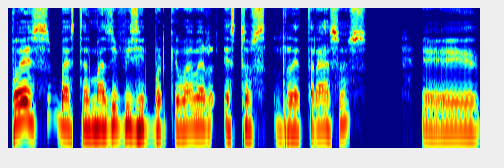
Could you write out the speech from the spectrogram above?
pues va a estar más difícil porque va a haber estos retrasos. Eh,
